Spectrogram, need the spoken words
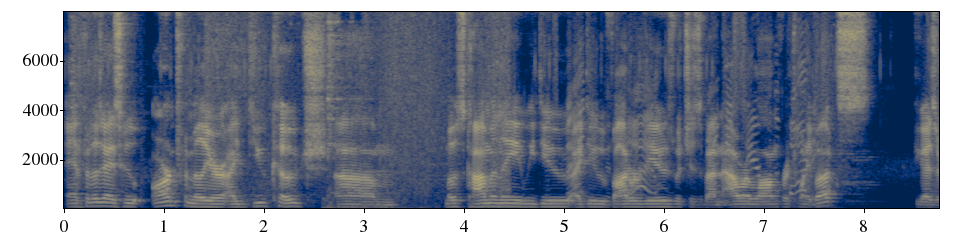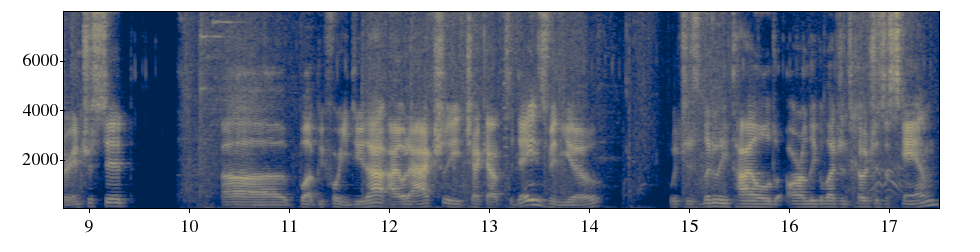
And for those guys who aren't familiar, I do coach. Um, most commonly, we do I do VOD reviews, which is about an hour long for twenty bucks. If you guys are interested. Uh, but before you do that, I would actually check out today's video which is literally titled "Are League of Legends Coaches a Scam?"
